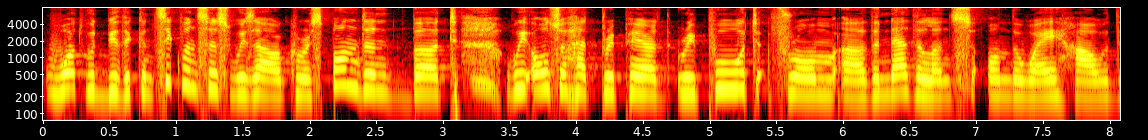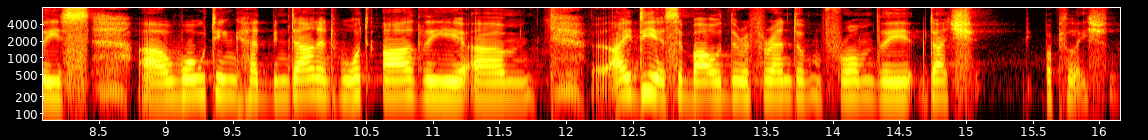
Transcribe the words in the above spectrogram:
what would be the consequences with our correspondent, but we also had prepared report from uh, the Netherlands on the way how this uh, voting had been done and what are the um, ideas about the referendum from the Dutch population.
